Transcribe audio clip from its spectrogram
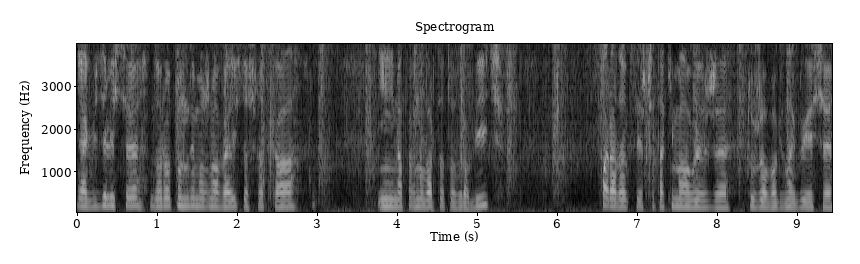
Jak widzieliście, do rotundy można wejść do środka i na pewno warto to zrobić. Paradoks jeszcze taki mały, że tuż obok znajduje się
